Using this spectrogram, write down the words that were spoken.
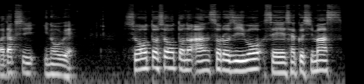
私、井上、ショートショートのアンソロジーを制作します。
